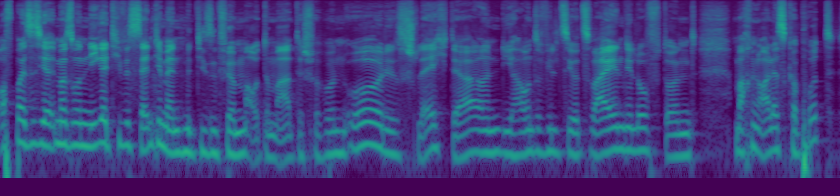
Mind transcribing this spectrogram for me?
oftmals ist ja immer so ein negatives Sentiment mit diesen Firmen automatisch verbunden. Oh, das ist schlecht, ja, und die hauen so viel CO2 in die Luft und machen alles kaputt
